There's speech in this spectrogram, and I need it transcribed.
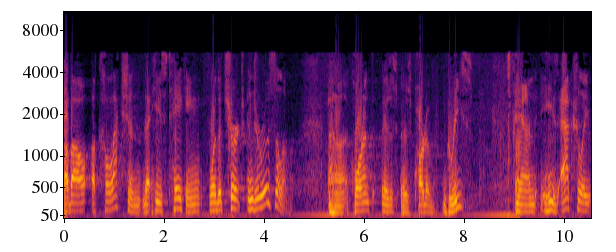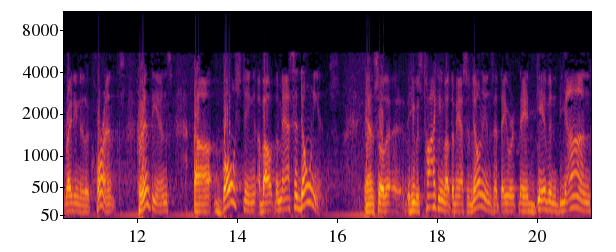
about a collection that he's taking for the church in Jerusalem. uh, Corinth is, is part of Greece, and he's actually writing to the Corinth, Corinthians, uh, boasting about the Macedonians. And so the, he was talking about the Macedonians that they were they had given beyond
